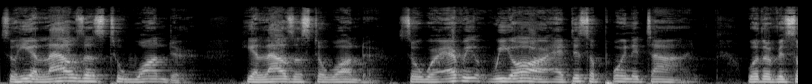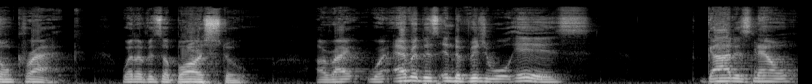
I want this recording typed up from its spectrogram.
So he allows us to wander. He allows us to wander. So wherever we are at this appointed time, whether if it's on crack, whether if it's a bar stool, all right, wherever this individual is, God is now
